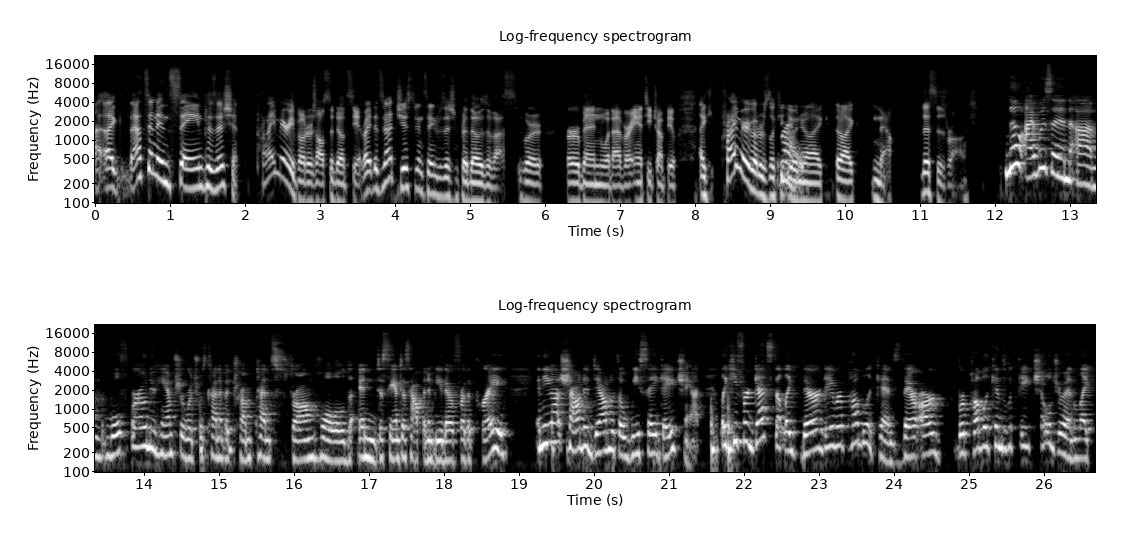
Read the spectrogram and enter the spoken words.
Like that's an insane position. Primary voters also don't see it, right? It's not just an insane position for those of us who are urban, whatever, anti-Trump people. Like primary voters look at right. you and you're like, they're like, no, this is wrong. No, I was in um, Wolfeboro, New Hampshire, which was kind of a Trump Pence stronghold, and DeSantis happened to be there for the parade. And he got shouted down with a "We Say Gay" chant. Like he forgets that like there are gay Republicans, there are Republicans with gay children, like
